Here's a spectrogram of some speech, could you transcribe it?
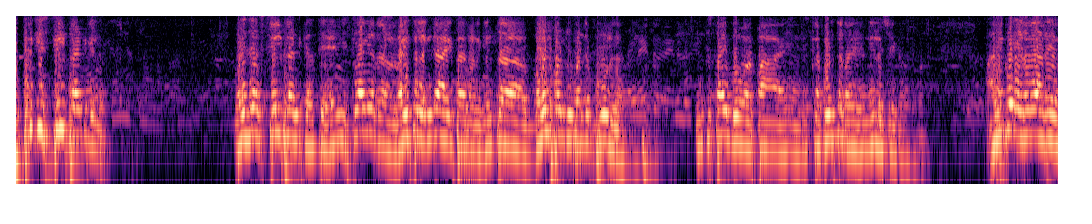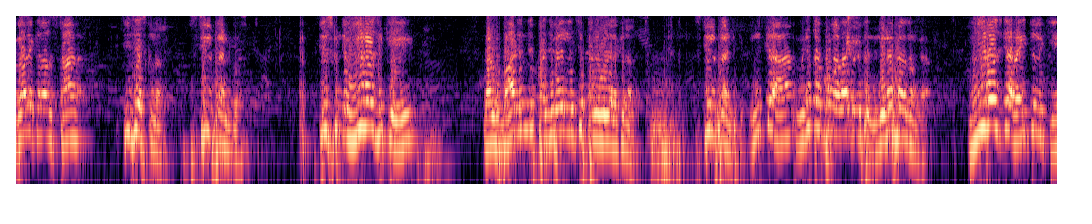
ఇప్పటికీ స్టీల్ ప్లాంట్కి వెళ్ళాం. వైజాగ్ స్టీల్ ప్లాంట్కి వెళ్తే ఇట్లాగే రైతులు ఇంకా అవుతాయి మనకి. ఇంత బౌల్ పంటలు పండే భూములు కాదు. ఇంత స్థాయి ఇట్లా పెడితే నీళ్ళు వచ్చేవి కాదు. అవి కూడా ఇరవై అరవై వేల ఎకరాలు స్టా తీసేసుకున్నారు స్టీల్ ప్లాంట్ కోసం. తీసుకుంటే ఈ రోజుకి వాళ్ళు వాడింది పదివేల నుంచి పన్నెండు వేల ఎకరాలు స్టీల్ ప్లాంట్కి. ఇంకా మిగతా భూమి అలా ఉండిపోయింది నిరుపయోగంగా ఈ రోజుగా రైతులకి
